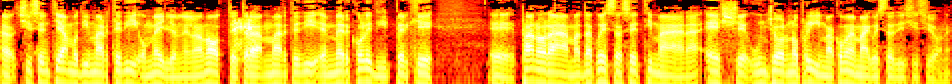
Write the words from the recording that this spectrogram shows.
Allora, ci sentiamo di martedì, o meglio nella notte tra martedì e mercoledì, perché eh, Panorama da questa settimana esce un giorno prima. Come mai questa decisione?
